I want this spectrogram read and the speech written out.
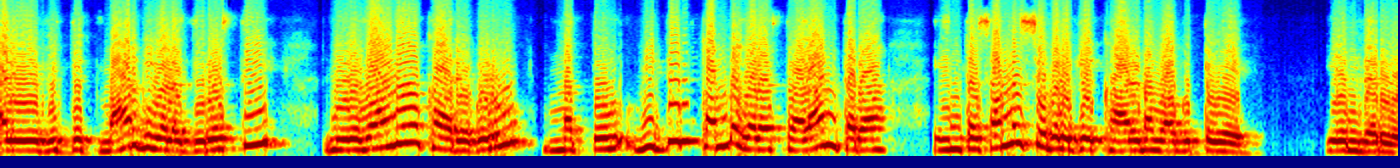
ಹಳೆಯ ವಿದ್ಯುತ್ ಮಾರ್ಗಗಳ ದುರಸ್ತಿ, ನಿರ್ವಹಣಾ ಕಾರ್ಯಗಳು ಮತ್ತು ವಿದ್ಯುತ್ ಕಂಬಗಳ ಸ್ಥಳಾಂತರ ಇಂಥ ಸಮಸ್ಯೆಗಳಿಗೆ ಕಾರಣವಾಗುತ್ತವೆ ಎಂದರು.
